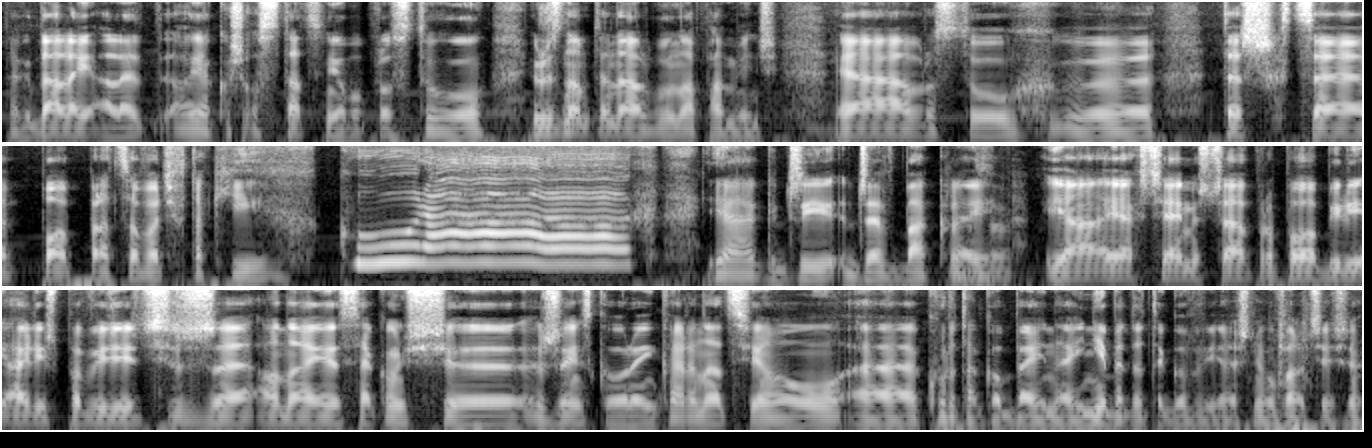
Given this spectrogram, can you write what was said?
tak dalej, ale jakoś ostatnio po prostu już znam ten album na pamięć. Ja po prostu e, też chcę pracować w takich górach jak G- Jeff Buckley. Ja, ja chciałem jeszcze a propos Billie Eilish powiedzieć, że ona jest jakąś e, żeńską reinkarnacją e, Kurta Cobaina i nie będę tego wyjaśniał, walcie się.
